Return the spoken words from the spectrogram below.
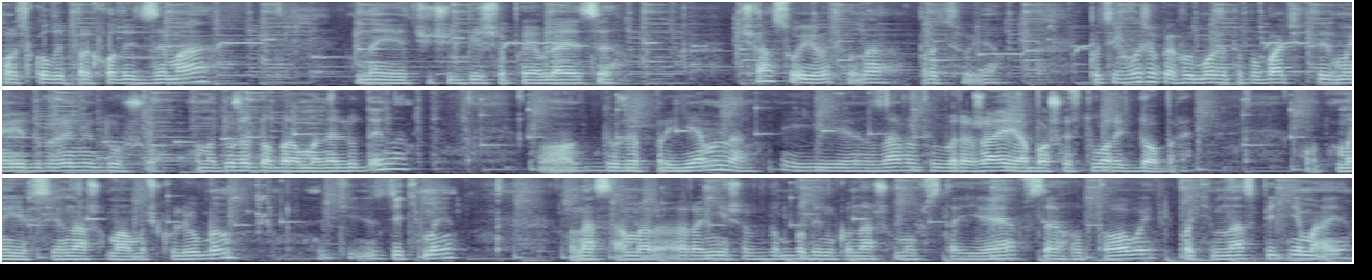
Ось коли приходить зима, в неї чуть-чуть більше появляється часу, і ось вона працює. По цих вишивках ви можете побачити моєї дружини душу. Вона дуже добра в мене людина, от, дуже приємна і завжди виражає або щось творить добре. От ми її всі нашу мамочку любимо з дітьми. Вона саме раніше в будинку нашому встає, все готовить, потім нас піднімає.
